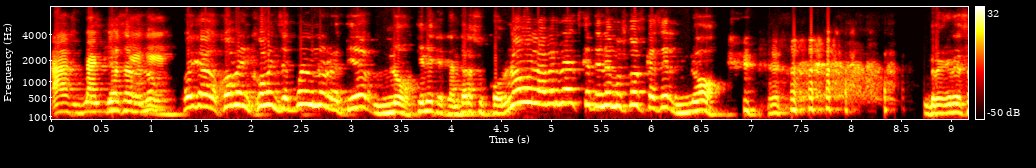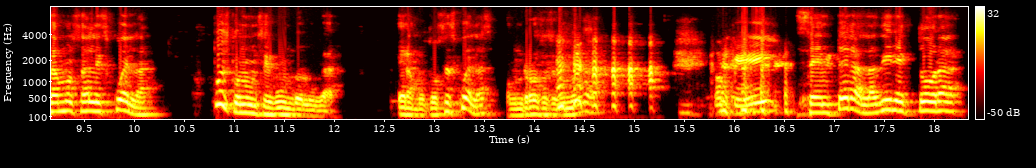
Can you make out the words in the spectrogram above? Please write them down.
Hasta ya llegué. ¿no? Oiga, joven, joven, ¿se puede uno retirar? No, tiene que cantar su coro. No, la verdad es que tenemos cosas que hacer. No. Regresamos a la escuela, pues con un segundo lugar. Éramos dos escuelas, honroso segundo lugar. Ok. Se entera la directora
